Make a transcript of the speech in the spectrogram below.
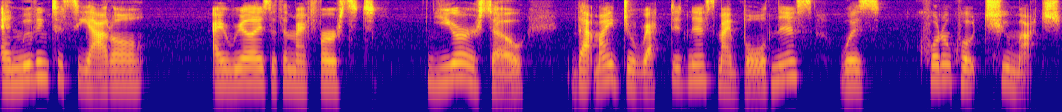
And moving to Seattle, I realized within my first year or so that my directedness, my boldness was quote unquote too much.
